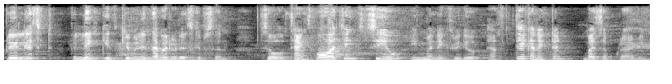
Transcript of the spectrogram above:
playlist. The link is given in the video description. So thanks for watching. See you in my next video and stay connected by subscribing.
